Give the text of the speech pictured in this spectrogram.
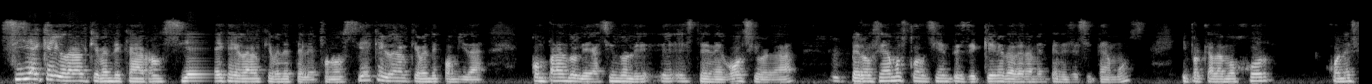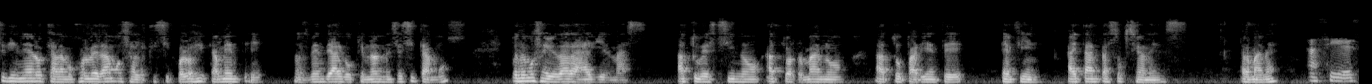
Sí hay que ayudar al que vende carros, sí hay que ayudar al que vende teléfonos, sí hay que ayudar al que vende comida, comprándole, haciéndole eh, este negocio, ¿verdad? Pero seamos conscientes de qué verdaderamente necesitamos y porque a lo mejor con ese dinero que a lo mejor le damos al que psicológicamente nos vende algo que no necesitamos, podemos ayudar a alguien más, a tu vecino, a tu hermano, a tu pariente, en fin, hay tantas opciones. Hermana. Así es.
